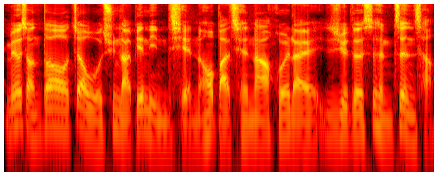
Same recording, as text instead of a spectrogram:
没有想到叫我去哪边领钱，然后把钱拿回来，就觉得是很正常。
